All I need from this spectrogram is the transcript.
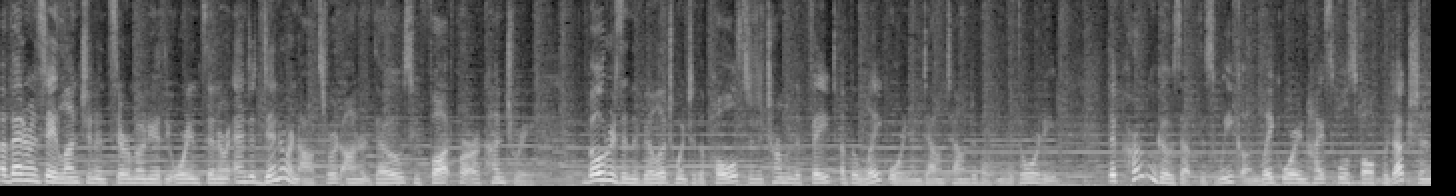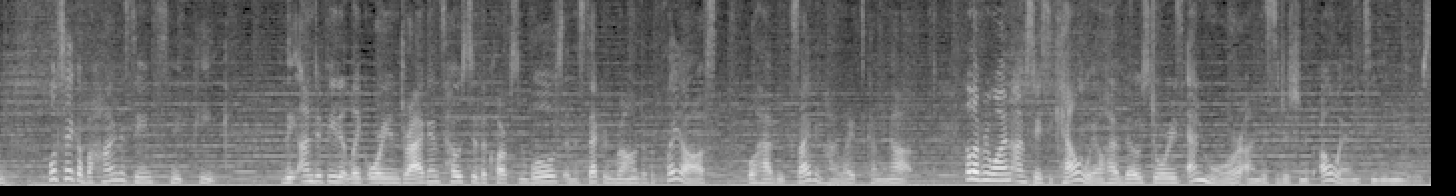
A Veterans Day luncheon and ceremony at the Orion Center and a dinner in Oxford honored those who fought for our country. Voters in the village went to the polls to determine the fate of the Lake Orion Downtown Development Authority. The curtain goes up this week on Lake Orion High School's fall production. We'll take a behind the scenes sneak peek. The undefeated Lake Orion Dragons hosted the Clarkston Wolves in the second round of the playoffs. We'll have the exciting highlights coming up. Hello, everyone. I'm Stacy Calloway. I'll have those stories and more on this edition of ON TV News.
